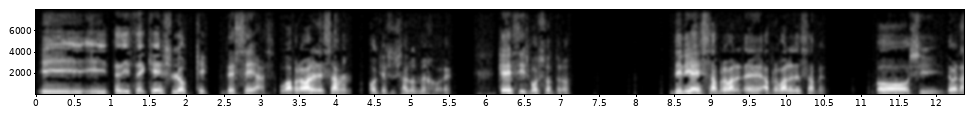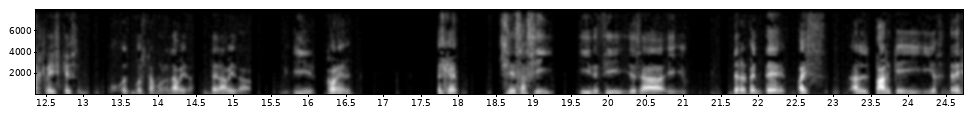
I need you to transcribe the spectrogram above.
Y, te dice qué es lo que deseas. O aprobar el examen o que su salud mejore. ¿Qué decís vosotros? ¿Diríais aprobar, eh, aprobar el examen? O si de verdad creéis que es vuestro amor de la vida, de la vida, ir con él. Es que si es así y decís, o sea, y de repente vais al parque y os enteréis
